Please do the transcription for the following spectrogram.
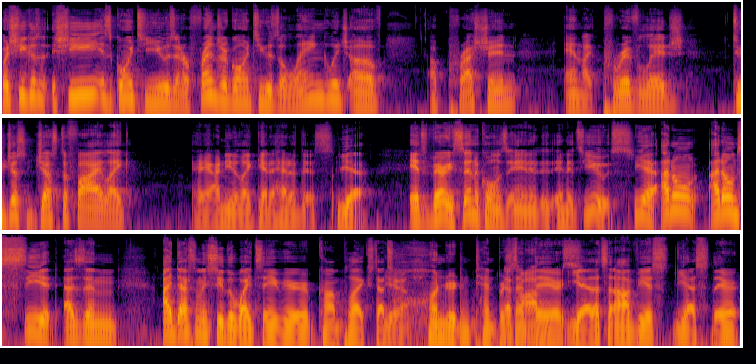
But she goes, she is going to use, and her friends are going to use the language of oppression and like privilege to just justify like, hey, I need to like get ahead of this. Yeah. It's very cynical in, in, in its use. Yeah, I don't I don't see it as in I definitely see the white savior complex. That's Yeah. hundred and ten That's percent there. obvious. Yeah, that's an obvious yes there.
